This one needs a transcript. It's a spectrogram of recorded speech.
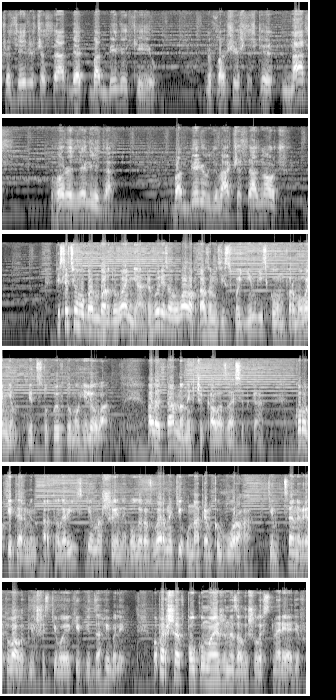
в 4 часа бомбили Киев. Но фактически нас, в городе Лида, бомбили в 2 часа ночи. Після цього бомбардування Григорій Заговалов разом зі своїм військовим формуванням відступив до Могильова. Але там на них чекала засідка. Короткий термін артилерійські машини були розвернуті у напрямку ворога. Втім, це не врятувало більшості вояків від загибелі. По-перше, в полку майже не залишилось снарядів.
